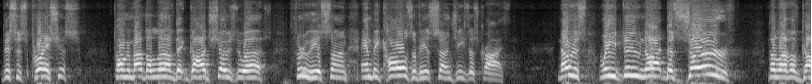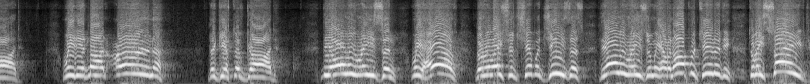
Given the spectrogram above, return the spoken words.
this is precious. Talking about the love that God shows to us through His Son and because of His Son, Jesus Christ. Notice, we do not deserve the love of God. We did not earn the gift of God. The only reason we have the relationship with Jesus, the only reason we have an opportunity to be saved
